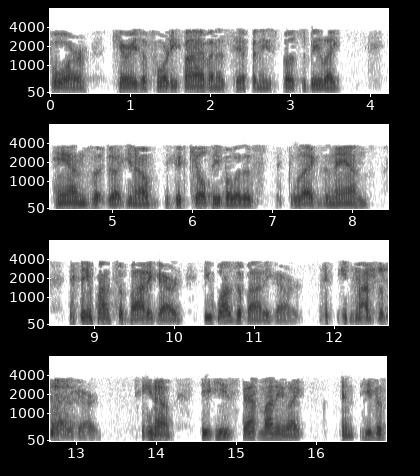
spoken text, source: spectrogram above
four, carries a forty five on his hip, and he's supposed to be like hands. You know, he could kill people with his legs and hands. And he wants a bodyguard. He was a bodyguard. he wants a bodyguard. you know, he he spent money like, and he just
